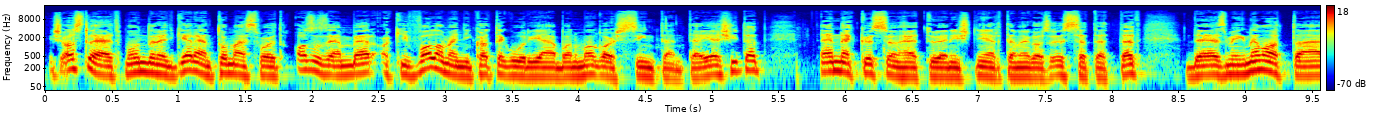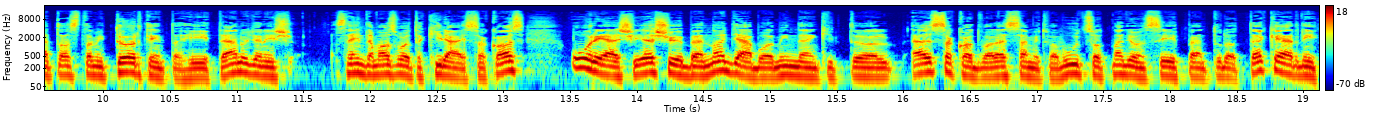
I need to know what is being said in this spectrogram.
és azt lehet mondani, hogy Geren Tomás volt az az ember, aki valamennyi kategóriában magas szinten teljesített, ennek köszönhetően is nyerte meg az összetettet, de ez még nem adta át azt, ami történt a héten, ugyanis szerintem az volt a király szakasz. Óriási esőben nagyjából mindenkitől elszakadva leszámítva Woodsot nagyon szépen tudott tekerni,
